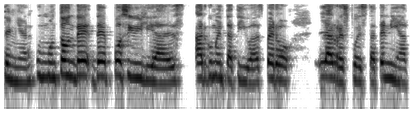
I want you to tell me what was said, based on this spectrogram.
tenían un montón de, de, posibilidades argumentativas, pero la respuesta tenía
